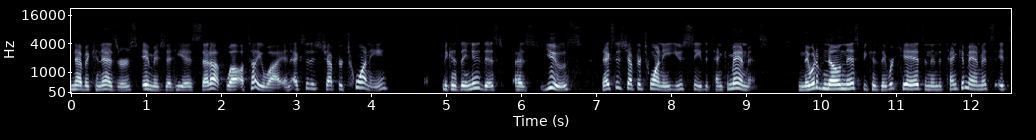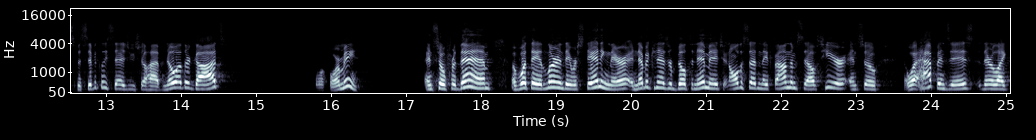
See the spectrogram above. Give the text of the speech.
Nebuchadnezzar's image that he has set up? Well, I'll tell you why. In Exodus chapter 20, because they knew this as youths, in Exodus chapter 20, you see the Ten Commandments. And they would have known this because they were kids. And in the Ten Commandments, it specifically says, You shall have no other gods before me. And so, for them, of what they had learned, they were standing there, and Nebuchadnezzar built an image, and all of a sudden they found themselves here. And so, what happens is they're like,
